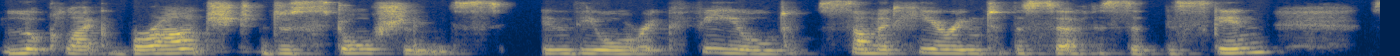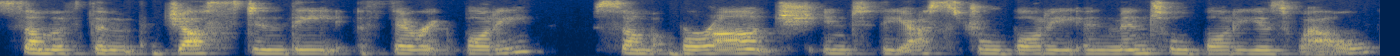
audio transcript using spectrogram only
look like branched distortions in the auric field, some adhering to the surface of the skin, some of them just in the etheric body, some branch into the astral body and mental body as well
